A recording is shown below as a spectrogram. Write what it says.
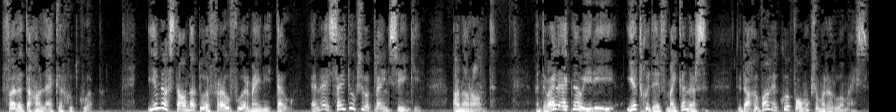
vir hulle te gaan lekker goed koop. Eendag staan daar toe 'n vrou voor my in die tou en sy het ook so 'n klein seentjie aan haar hand. En terwyl ek nou hierdie eetgoed het vir my kinders, toe dink ek, "Wag, ek koop vir hom ook sommer 'n roomys."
